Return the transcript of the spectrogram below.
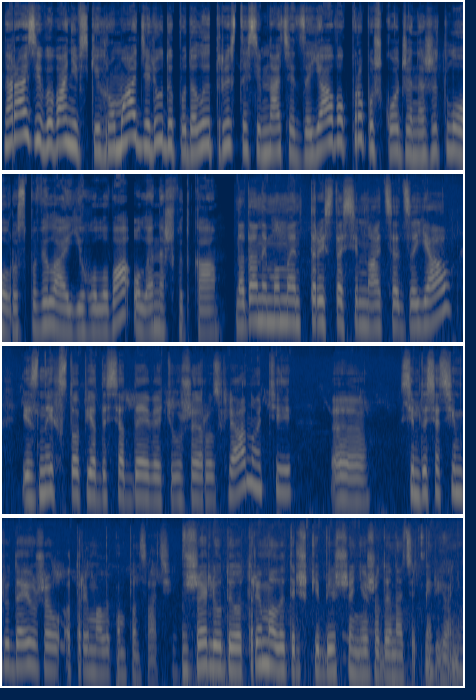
Наразі в Іванівській громаді люди подали 317 заявок про пошкоджене житло, розповіла її голова Олена Швидка. На даний момент 317 заяв, із них 159 вже розглянуті. Е, 77 людей вже отримали компенсацію. Вже люди отримали трішки більше ніж 11 мільйонів.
